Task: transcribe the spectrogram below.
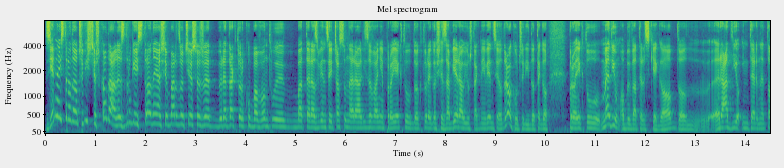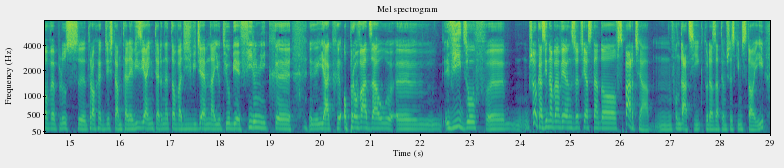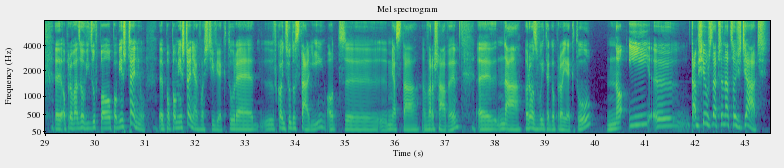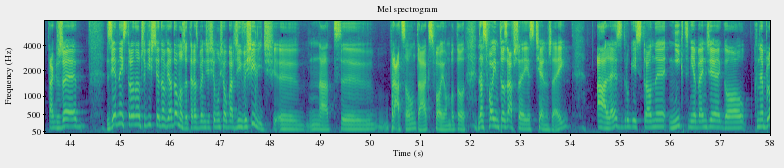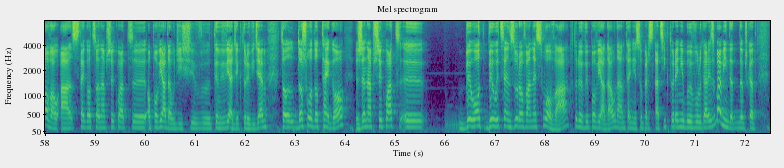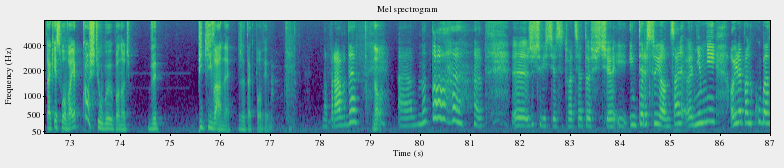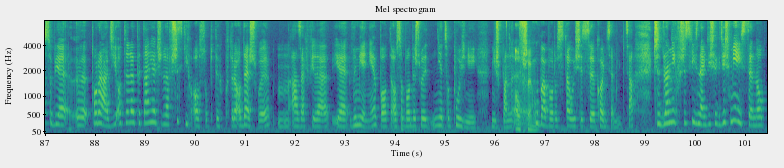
z jednej strony oczywiście szkoda, ale z drugiej strony ja się bardzo cieszę, że redaktor Kuba Wątły ma teraz więcej czasu na realizowanie projektu, do którego się zabierał już tak mniej więcej od roku, czyli do tego projektu Medium Obywatelskiego, to radio internetowe plus y, trochę gdzieś tam telewizja internetowa. Dziś widziałem na YouTubie filmik, y, jak oprowadzał y, widzów, przy okazji namawiając rzecz jasna do wsparcia mm, fundacji, która za tym wszystkim stoi. Oprowadzał widzów widzów po pomieszczeniu, e, po pomieszczeniach właściwie, które e, w końcu dostali od e, miasta Warszawy na rozwój tego projektu. No i y, tam się już zaczyna coś dziać. Także z jednej strony oczywiście, no wiadomo, że teraz będzie się musiał bardziej wysilić y, nad y, pracą, tak, swoją, bo to na swoim to zawsze jest ciężej, ale z drugiej strony nikt nie będzie go kneblował, a z tego, co na przykład y, opowiadał dziś w tym wywiadzie, który widziałem, to doszło do tego, że na przykład y, było, były cenzurowane słowa, które wypowiadał na antenie superstacji, które nie były wulgaryzmami. Na, na przykład takie słowa jak kościół były ponoć wypikiwane, że tak powiem. Naprawdę? No. E, no to e, rzeczywiście sytuacja dość e, interesująca. Niemniej, o ile pan Kuba sobie poradzi, o tyle pytanie, czy dla wszystkich osób, tych, które odeszły, mm, a za chwilę je wymienię, bo te osoby odeszły nieco później niż pan Owszem. Kuba, bo rozstały się z końcem lipca, czy dla nich wszystkich znajdzie się gdzieś miejsce? No,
